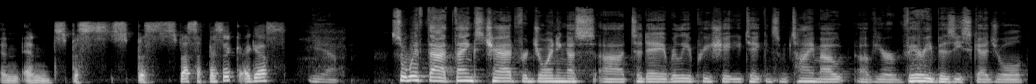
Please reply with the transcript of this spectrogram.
and and spe- spe- specific, I guess. Yeah. So with that, thanks Chad for joining us uh, today. Really appreciate you taking some time out of your very busy schedule.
